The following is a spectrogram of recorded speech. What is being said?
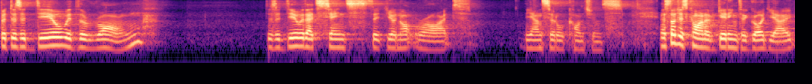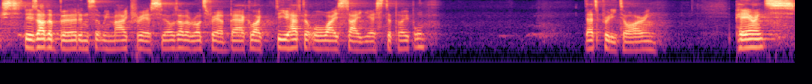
But does it deal with the wrong? Does it deal with that sense that you're not right, the unsettled conscience? And it's not just kind of getting to God yokes, there's other burdens that we make for ourselves, other rods for our back. Like, do you have to always say yes to people? That's pretty tiring. Parents,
